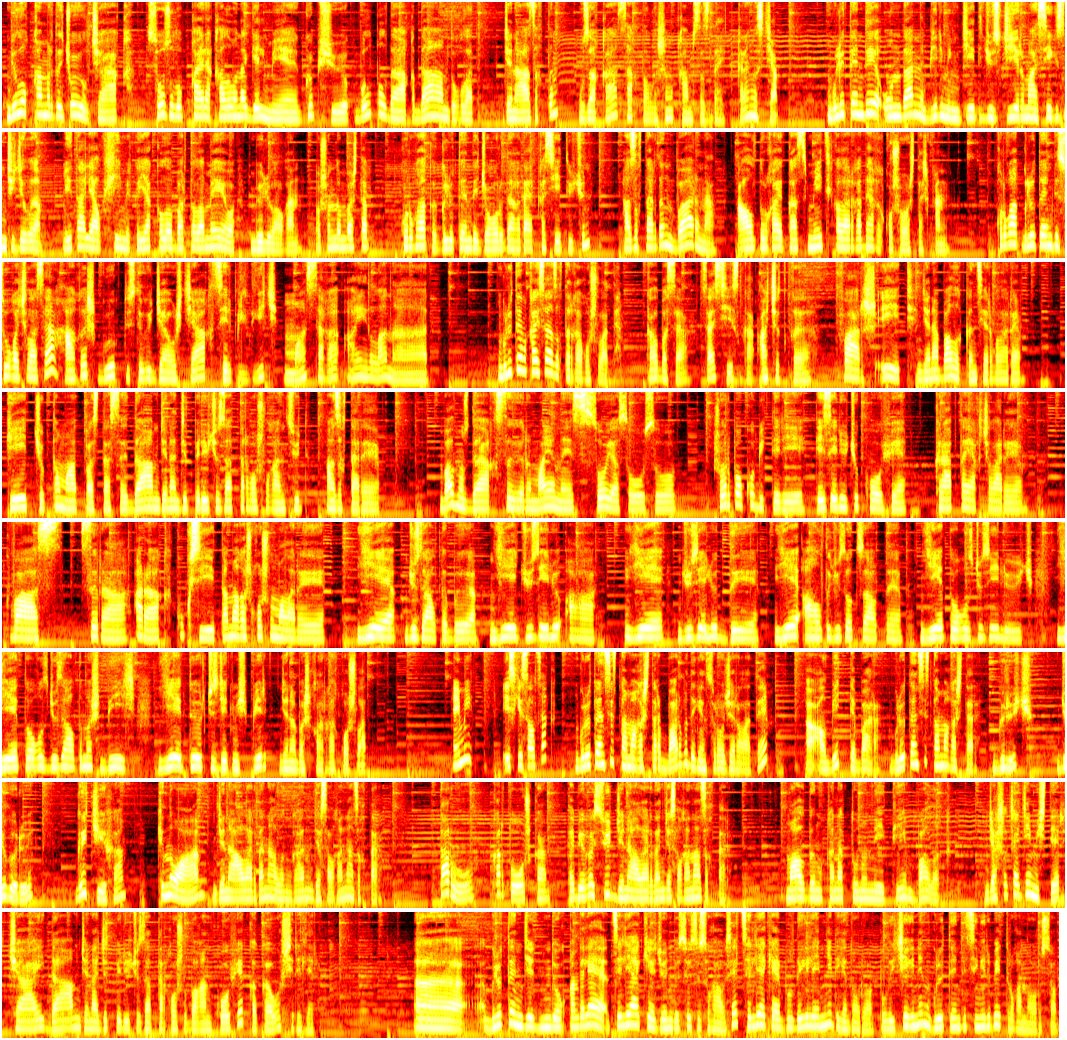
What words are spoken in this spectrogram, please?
Белок камырды чоюлчаак созулуп кайра калыбына келме көпшүк былпылдак даамдуу кылат жана азыктын узакка сакталышын камсыздайт. Караңызчы глютенди ундан бир миң жети жүз жыйырма сегизинчи жылы италиялык химик яколо бартоломео бөлүп алган. Ошондон баштап кургак глютенди жогорудагыдай касиети үчүн азыктардын баарына ал тургай косметикаларга дагы кошо башташкан. Кургак глютенди сууга чыласа агыш көк түстөгү жабышчаак серпилгич массага айланат. Глютен кайсы азыктарга кошулат? Колбаса сосиска ачыткы фарш эт жана балык консервалары кетчуп томат пастасы даам жана жыт берүүчү заттар кошулган сүт азыктары балмуздак сыр майонез соя соусу шорпо кубиктери тез эрүүчү кофе краб таякчалары квас сыра арак кукси тамак аш кошулмалары е жүз алты б е жүз элүү а е жүз элүү д е алты жүз отуз алты е тогуз жүз элүү үч е тогуз жүз алтымыш беш е төрт жүз жетимиш бир жана башкаларга кошулат. Эми эске салсак глютенсиз тамак аштар барбы деген суроо жаралат э? Албетте бар. Глютенсиз тамак аштар күрүч жүгөрү гречиха киноа жана алардан алынган жасалган азыктар. Таруу картошка табигый сүт жана алардан жасалган азыктар. Малдын канаттуунун эти балык. Жашылча жемиштер чай даам жана жыт берүүчү заттар кошулбаган кофе какао ширелер глютен жөнүндө укканда эле целиакия жөнүндө сөзсүз угабыз э? Целиакия бул деги эле эмне деген оору? Бул ичегинин глютенди сиңирбей турган оорусу.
